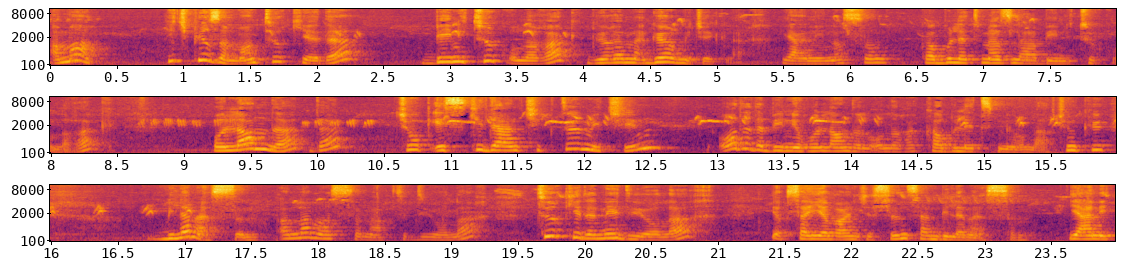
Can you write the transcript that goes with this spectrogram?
Ama hiçbir zaman Türkiye'de beni Türk olarak göreme, görmeyecekler. Yani nasıl kabul etmezler beni Türk olarak. Hollanda'da çok eskiden çıktığım için orada da beni Hollandalı olarak kabul etmiyorlar. Çünkü bilemezsin, anlamazsın artık diyorlar. Türkiye'de ne diyorlar? Yok sen yabancısın, sen bilemezsin. Yani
